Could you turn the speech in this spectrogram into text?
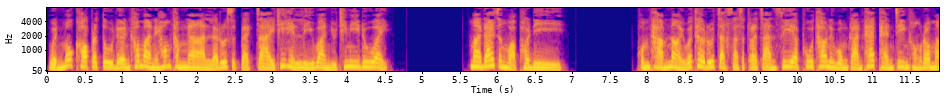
เหวินโม่เคาะประตูเดินเข้ามาในห้องทำงาน และรู้สึกแปลกใจที่เห็นหลีหวันอยู่ที่นี่ด้วย มาได้จังหวะพอดีผมถามหน่อยว่าเธอรู้จักศาสตราจารย์เซี่ยผู้เท่าในวงการแพทย์แผนจีนของเราไหม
